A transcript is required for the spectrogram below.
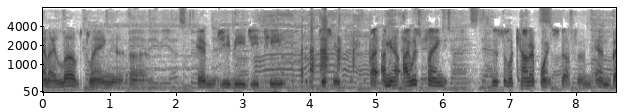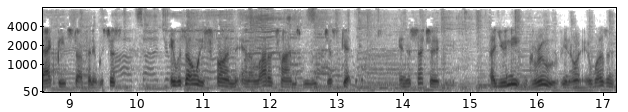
and I loved playing uh, MGBGT. Just I, I mean, I was playing this little counterpoint stuff and, and backbeat stuff, and it was just it was always fun. And a lot of times we would just get into such a a unique groove. You know, it wasn't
